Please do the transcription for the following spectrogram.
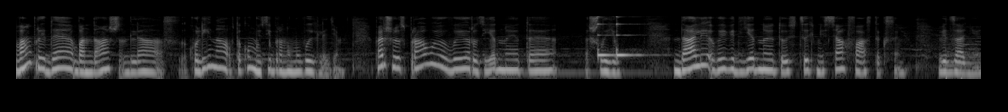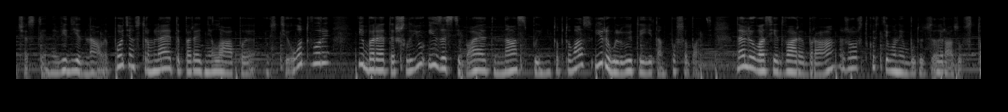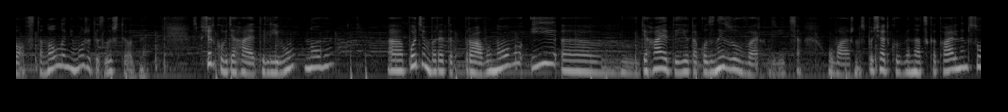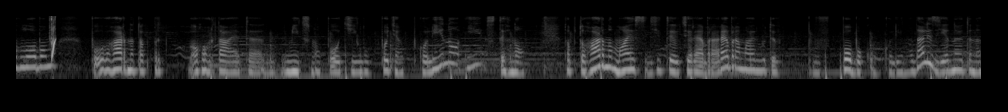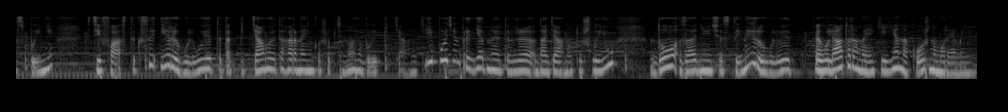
Вам прийде бандаж для коліна в такому зібраному вигляді. Першою справою ви роз'єднуєте шлею. Далі ви від'єднуєте ось в цих місцях фастекси від задньої частини, від'єднали. Потім встромляєте передні лапи ось ці отвори і берете шлею і застібаєте на спині. Тобто вас і регулюєте її там по собаці. Далі у вас є два ребра жорсткості, вони будуть одразу встановлені, можете залишити одне. Спочатку вдягаєте ліву ногу, потім берете праву ногу і е, вдягаєте її так от знизу вверх. Дивіться уважно. Спочатку ви над скакальним суглобом, гарно так огортаєте міцно по тілу, потім коліно і стегно. Тобто гарно має сидіти ці ребра. Ребра мають бути по боку коліна. Далі з'єднуєте на спині в ці фастикси і регулюєте, так підтягуєте гарненько, щоб ці ноги були підтягнуті. І потім приєднуєте вже надягнуту шлею до задньої частини і регулюєте регуляторами, які є на кожному ремені.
